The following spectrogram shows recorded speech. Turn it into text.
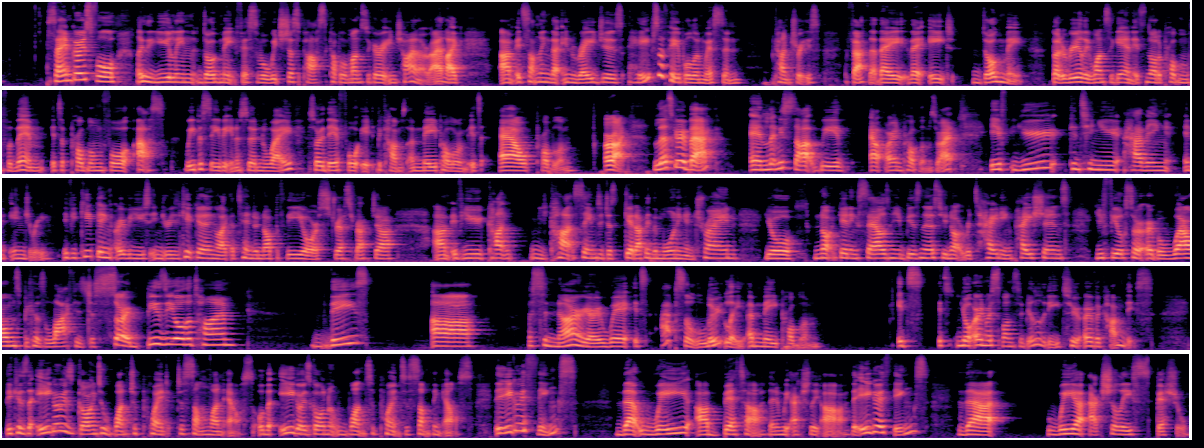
Same goes for like the Yulin Dog Meat Festival, which just passed a couple of months ago in China, right? Like, um, it's something that enrages heaps of people in Western countries. The fact that they they eat dog meat, but really, once again, it's not a problem for them. It's a problem for us We perceive it in a certain way, so therefore it becomes a me problem. It's our problem. All right, let's go back and let me start with our own problems, right? If you continue having an injury, if you keep getting overuse injuries, you keep getting like a tendinopathy or a stress fracture, um, if you can't you can't seem to just get up in the morning and train, you're not getting sales in your business, you're not retaining patients, you feel so overwhelmed because life is just so busy all the time. These are a scenario where it's absolutely a me problem. It's it's your own responsibility to overcome this because the ego is going to want to point to someone else or the ego is going to want to point to something else. The ego thinks that we are better than we actually are. The ego thinks that we are actually special.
